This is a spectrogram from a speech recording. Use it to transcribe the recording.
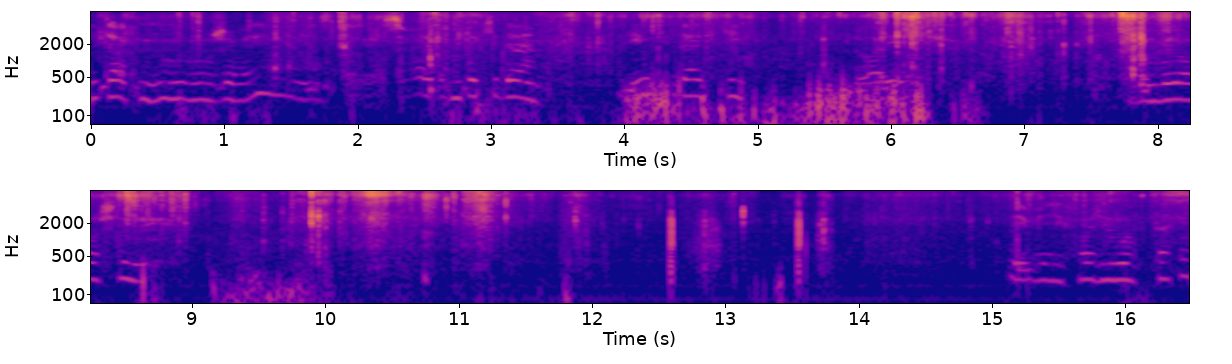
Не так много уже времени остается, поэтому покидаем один китайский дворец заброшенный. И переходим во второй.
